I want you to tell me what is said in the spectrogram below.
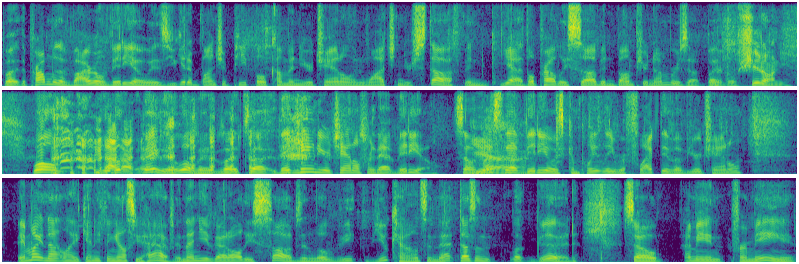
but the problem with a viral video is you get a bunch of people coming to your channel and watching your stuff and yeah they'll probably sub and bump your numbers up but They'll shit on you. well, maybe a little bit, but uh, they came to your channel for that video. So unless Yeah. that video is completely reflective of your channel, they might not like anything else you have. And then you've got all these subs and low v- view counts, and that doesn't look good. So, I mean, for me,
